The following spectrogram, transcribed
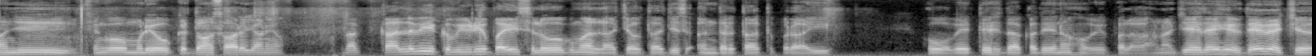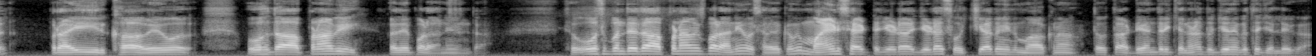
ਹਾਂਜੀ, ਸਿੰਘੋ, ਮੁੰਡਿਓ, ਕਿੱਦਾਂ ਸਾਰੇ ਜਾਣਿਓ ਮੈਂ ਕੱਲ ਵੀ ਇੱਕ ਵੀਡੀਓ ਪਾਈ ਸ਼ਲੋਕ ਮਹੱਲਾ ਚੌਥਾ, ਜਿਸ ਅੰਦਰ ਤਤ ਪਰਾਈ ਹੋਵੇ ਤਿਸ ਦਾ ਕਦੇ ਨਾ ਹੋਵੇ ਭਲਾ, ਹਨਾ? ਜਿਸ ਦੇ ਹਿਰਦੇ ਵਿੱਚ ਪਰਾਈ ਈਰਖਾ ਹੋਵੇ, ਉਹ ਉਸ ਦਾ ਆਪਣਾ ਵੀ ਕਦੇ ਭਲਾ ਨਹੀਂ ਹੁੰਦਾ। ਸੋ ਉਸ ਬੰਦੇ ਦਾ ਆਪਣਾ ਵੀ ਭਲਾ ਨਹੀਂ ਹੋ ਸਕਦਾ, ਕਿਉਂਕਿ ਮਾਈਂਡ ਸੈਟ ਜਿਹੜਾ ਜਿਹੜਾ ਸੋਚਿਆ ਤੁਸੀਂ ਦਿਮਾਗ ਨਾਲ, ਤਾਂ ਉਹ ਤੁਹਾਡੇ ਅੰਦਰ ਹੀ ਚੱਲਣਾ, ਦੂਜੇ ਨੇ ਕਿੱਥੇ ਚੱਲੇਗਾ?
